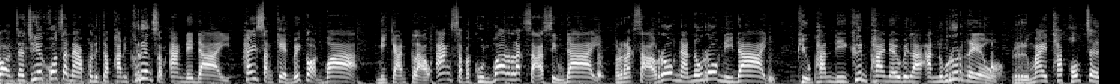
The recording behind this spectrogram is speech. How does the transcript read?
ก่อนจะเชื่อโฆษณาผลิตภัณฑ์เครื่องสำอางใด ๆ ให้สังเกตไว้ก่อนว่า มีการกล่าวอ้างสรรพคุณว่ารักษาสิวได้ รักษาโรคนั้นโรคนี้ได้ ผิวพรรณดีขึ้นภายในเวลาอันรวดเร็ว หรือไม่ถ้าพบเจอ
